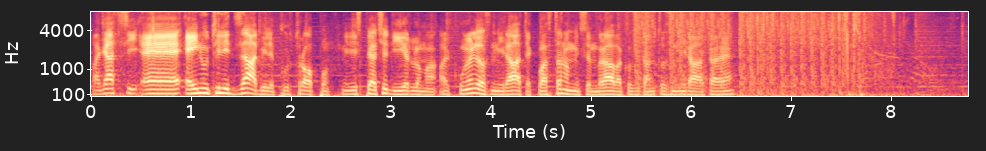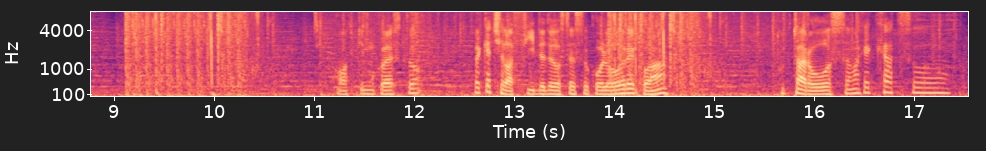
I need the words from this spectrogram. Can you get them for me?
Ragazzi, è, è, inutilizzabile purtroppo. Mi dispiace dirlo, ma alcune le ho smirate. Questa non mi sembrava così tanto smirata, eh. Ottimo questo. Perché c'è la feed dello stesso colore qua? Tutta rossa, ma che cazzo...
